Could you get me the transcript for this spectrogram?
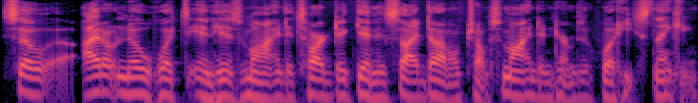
So I don't know what's in his mind. It's hard to get inside Donald Trump's mind in terms of what he's thinking.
